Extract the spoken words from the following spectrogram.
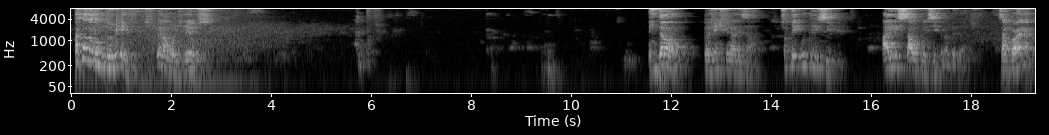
Está todo mundo dormindo? Pelo amor de Deus. Então, para a gente finalizar, só tem um princípio. Aí está o princípio, na verdade. Sabe qual é?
